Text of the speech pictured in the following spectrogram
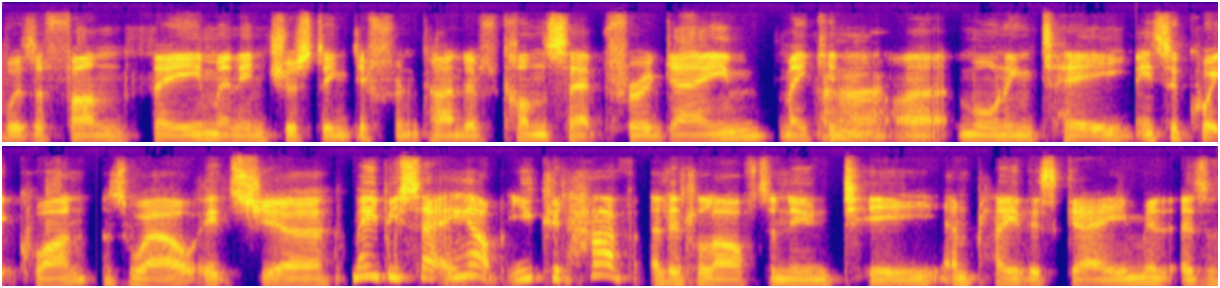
was a fun theme, an interesting, different kind of concept for a game, making Uh-huh. uh, morning tea. It's a quick one as well. It's your maybe setting up. You could have a little afternoon tea and play this game as a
